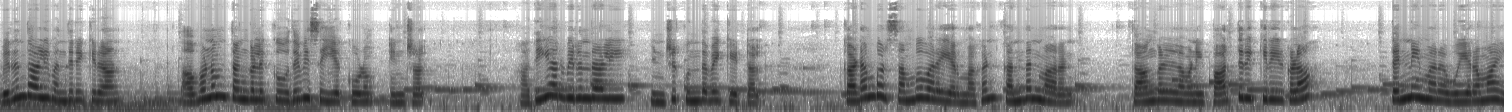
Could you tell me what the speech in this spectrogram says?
விருந்தாளி வந்திருக்கிறான். அவனும் தங்களுக்கு உதவி செய்யக்கூடும் என்றாள். அது யார் விருந்தாளி? என்று குந்தவை கேட்டாள். கடம்பூர் சம்புவரையர் மகன் கந்தன்மாறன். தாங்கள் அவனை பார்த்திருக்கிறீர்களா? தென்னை மர உயரமாய்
